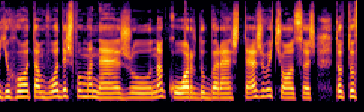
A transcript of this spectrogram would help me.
його там водиш по манежу, на корду береш, теж вичосуєш. Тобто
